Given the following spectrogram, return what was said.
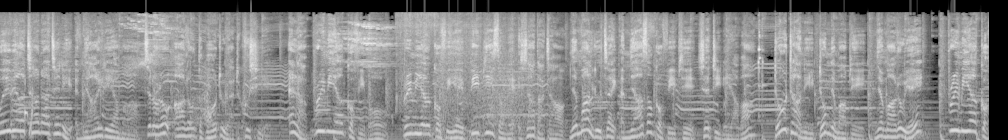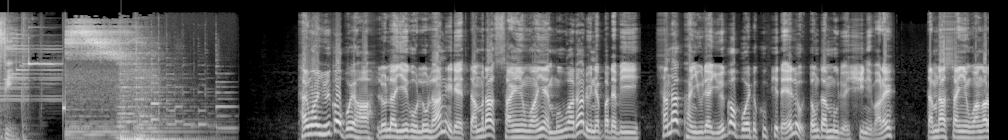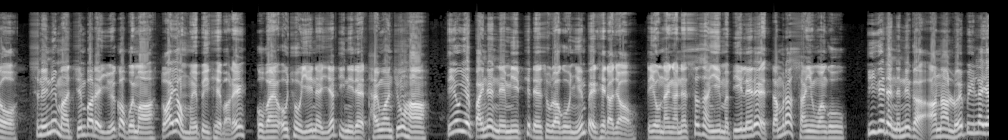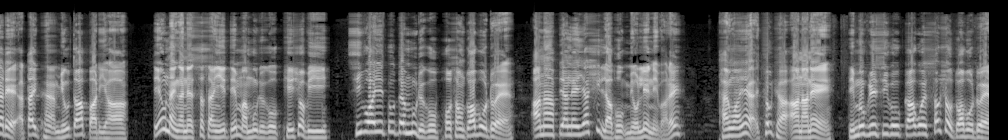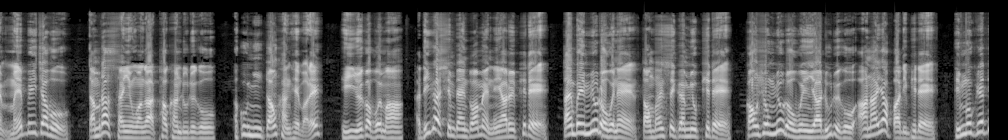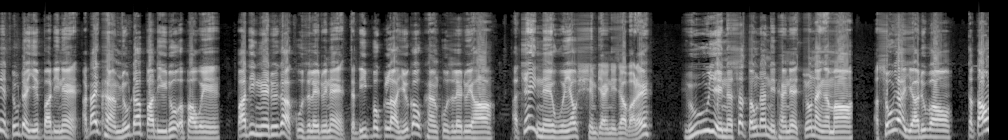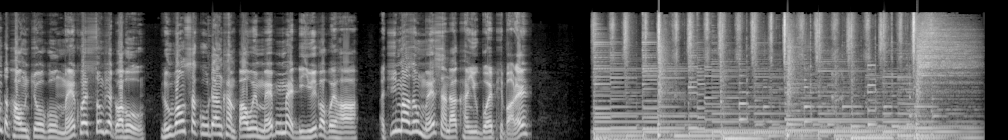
ကွဲပြားခြားနားခြင်းတွေအများကြီးတွေရမှာကျွန်တော်တို့အားလုံးသဘောတူတာတစ်ခုရှိတယ်။အဲ့ဒါ Premier Coffee ပေါ့။ Premier Coffee ရဲ့ပြီးပြည့်စုံတဲ့အရသာကြောင့်မြမလူကြိုက်အများဆုံး coffee အဖြစ်ရပ်တည်နေတာပါ။ဒို့ဌာနီဒို့မြမပြည်မြန်မာတို့ရဲ့ Premier Coffee ထိုင်ဝမ်ရွေးကောက်ပွဲဟာလွတ်လပ်ရေးကိုလိုလားနေတဲ့တမ္မရဆိုင်ရင်ဝမ်ရဲ့မူဝါဒတွေနဲ့ပတ်သက်ပြီးဆန္ဒခံယူတဲ့ရွေးကောက်ပွဲတစ်ခုဖြစ်တယ်လို့သုံးသပ်မှုတွေရှိနေပါတယ်။ တမ္မရဆိုင်ရင်ဝမ်ကတော့စနေနေ့မှာကျင်းပတဲ့ရွေးကောက်ပွဲမှာတွားရောက်မဲပေးခဲ့ပါတယ်။ကိုပိုင်အုပ်ချုပ်ရေးနဲ့ရပ်တည်နေတဲ့ထိုင်ဝမ်ကျွန်းဟာတရုတ်ရဲ့ပိုင်တဲ့နယ်မြေဖြစ်တယ်ဆိုတာကိုညှင်းပယ်ခဲ့တာကြောင့်တရုတ်နိုင်ငံနဲ့ဆက်ဆံရေးမပြေလည်တဲ့တမ္မရဆိုင်ရင်ဝမ်ကိုပြီးခဲ့တဲ့နှစ်နှစ်ကအာဏာလွဲပေးလိုက်ရတဲ့အတိုက်ခံအမျိုးသားပါတီဟာတရုတ်နိုင်ငံနဲ့ဆက်ဆံရေးတင်းမာမှုတွေကိုဖြေလျှော့ပြီးစီးပွားရေးတိုးတက်မှုတွေကိုဖော်ဆောင်သွားဖို့အတွက်အာဏာပြန်လည်ရရှိလာဖို့မျှော်လင့်နေပါတယ်။ထိုင်ဝမ်ရဲ့အချုပ်အခြာအာဏာနဲ့ ဒီမိုကရေစီကိုကာကွယ်စောင့်ရှောက်သွားဖို့အတွက်မဲပေးကြဖို့တမရဆိုင်ရင်ဝမ်ကထောက်ခံသူတွေကိုအကူအညီတောင်းခံခဲ့ပါတယ်။ဒီရွေးကောက်ပွဲမှာအဓိကရှင်ပြိုင်သွားမဲ့နေရာတွေဖြစ်တဲ့တိုင်ပေမြို့တော်ဝင်နဲ့တောင်ပိုင်းစိတ်ကမ်းမြို့ဖြစ်တဲ့ကောင်ရှုံမြို့တော်ဝင်ယာဒူးတွေကိုအာဏာရပါတီဖြစ်တဲ့ဒီမိုကရက်တစ်တိုးတက်ရေးပါတီနဲ့အတိုက်ခံမျိုးသားပါတီတို့အပါအဝင်ပါတီငယ်တွေကကိုယ်စားလှယ်တွေနဲ့တတိပုဂ္ဂလရွေးကောက်ခံကိုယ်စားလှယ်တွေဟာအကျိတ်နယ်ဝင်ရောက်ရှင်ပြိုင်နေကြပါတယ်။လူဦးရေ23တန်းနေထိုင်တဲ့ကျွန်းနိုင်ငံမှာ အစိုးရယာဒူပေါင်း11000ကျော်ကိုမဲခွဲဆုံးဖြတ်သွားဖို့လူပေါင်း19တန်းခန့်ပါဝင်မဲပေးမဲ့ဒီရွေးကောက်ပွဲဟာအကြီးမားဆုံးမဲဆန္ဒခံယူပွဲဖြစ်ပါတယ်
